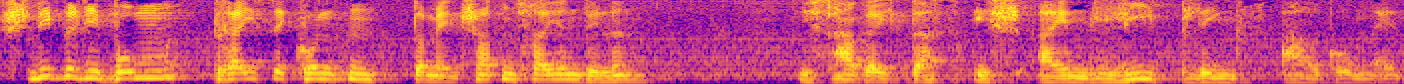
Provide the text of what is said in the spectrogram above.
schnippel die Bumm, drei Sekunden, der Mensch hat einen freien Willen. Ich sage euch, das ist ein Lieblingsargument.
